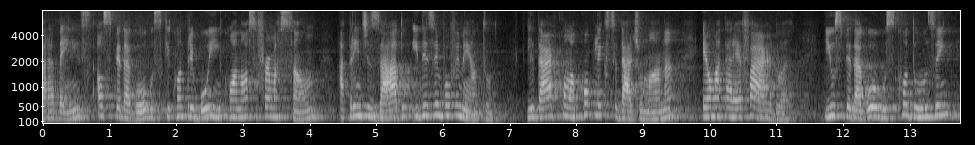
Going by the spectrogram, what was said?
Parabéns aos pedagogos que contribuem com a nossa formação, aprendizado e desenvolvimento. Lidar com a complexidade humana é uma tarefa árdua e os pedagogos conduzem,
